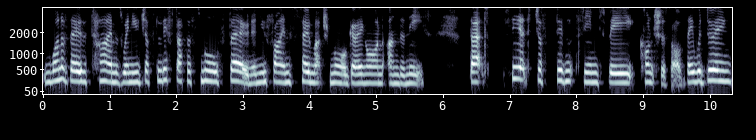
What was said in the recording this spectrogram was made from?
one of those times when you just lift up a small stone and you find so much more going on underneath that Fiat just didn't seem to be conscious of. They were doing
